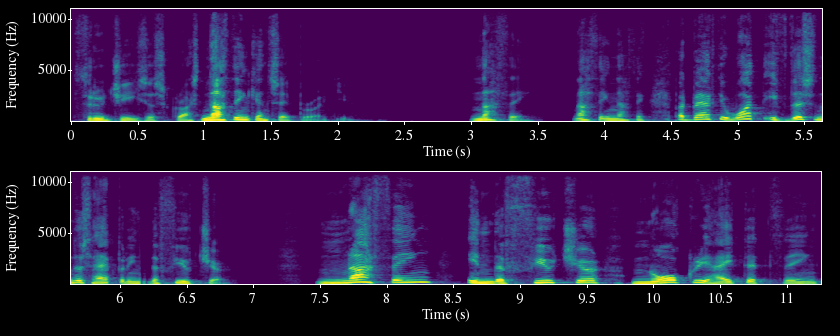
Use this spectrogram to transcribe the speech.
through Jesus Christ. Nothing can separate you. Nothing. Nothing, nothing. But Bertie, what if this and this happen in the future? Nothing in the future, nor created thing,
